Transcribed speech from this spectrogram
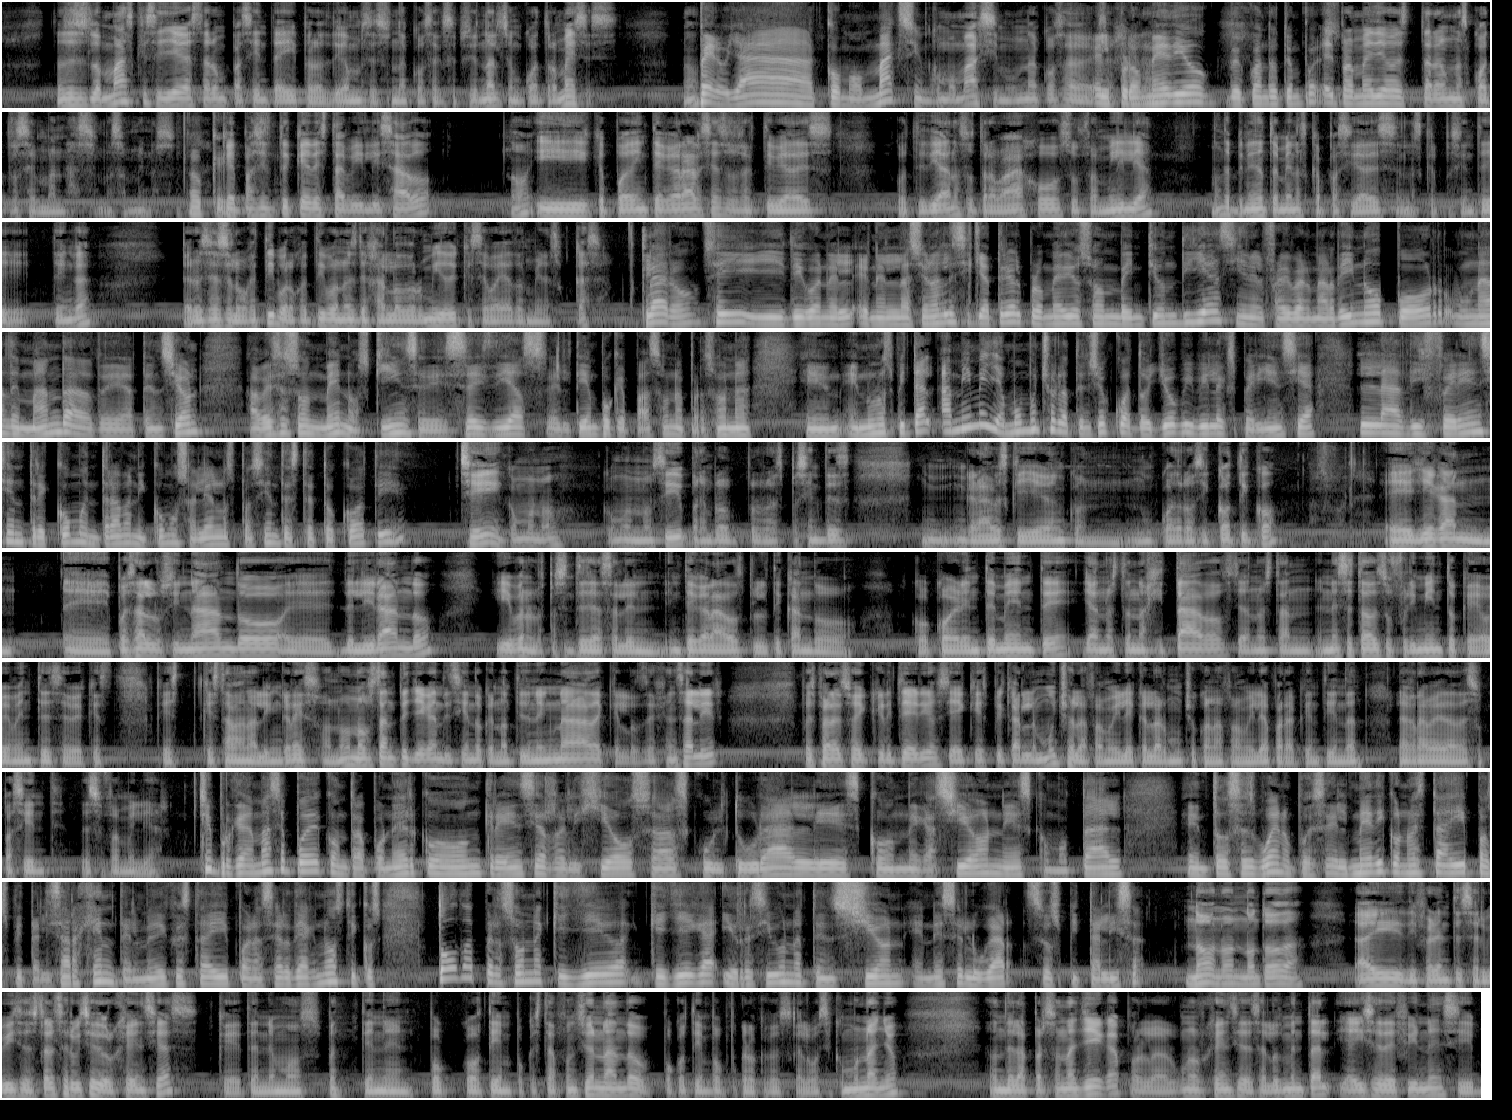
Entonces, lo más que se llega a estar un paciente ahí, pero digamos es una cosa excepcional, son cuatro meses. ¿no? Pero ya como máximo. Como máximo, una cosa. ¿El promedio de cuánto tiempo es? El promedio estará unas cuatro semanas, más o menos. Okay. Que el paciente quede estabilizado ¿no? y que pueda integrarse a sus actividades cotidianas, su trabajo, su familia, ¿no? dependiendo también las capacidades en las que el paciente tenga. Pero ese es el objetivo. El objetivo no es dejarlo dormido y que se vaya a dormir a su casa. Claro, sí, y digo, en el, en el Nacional de Psiquiatría el promedio son 21 días y en el Fray Bernardino por una demanda de atención a veces son menos, 15, 16 días el tiempo que pasa una persona en, en un hospital. A mí me llamó mucho la atención cuando yo viví la experiencia, la diferencia entre cómo entraban y cómo salían los pacientes. ¿Te tocó a ti? Sí, cómo no. ¿Cómo no? Sí, por ejemplo, por los pacientes graves que llegan con un cuadro psicótico, eh, llegan eh, pues alucinando, eh, delirando, y bueno, los pacientes ya salen integrados, platicando co coherentemente, ya no están agitados, ya no están en ese estado de sufrimiento que obviamente se ve que, que, que estaban al ingreso, ¿no? No obstante, llegan diciendo que no tienen nada, que los dejen salir pues para eso hay criterios y hay que explicarle mucho a la familia, hay que hablar mucho con la familia para que entiendan la gravedad de su paciente, de su familiar. Sí, porque además se puede contraponer con creencias religiosas, culturales, con negaciones como tal. Entonces, bueno, pues el médico no está ahí para hospitalizar gente, el médico está ahí para hacer diagnósticos. Toda persona que, lleva, que llega y recibe una atención en ese lugar se hospitaliza. No, no, no toda. Hay diferentes servicios. Está el servicio de urgencias, que tenemos, bueno, tienen poco tiempo que está funcionando, poco tiempo, creo que es algo así como un año, donde la persona llega por alguna urgencia de salud mental y ahí se define si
